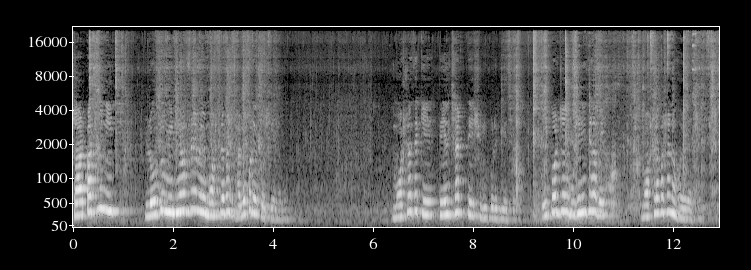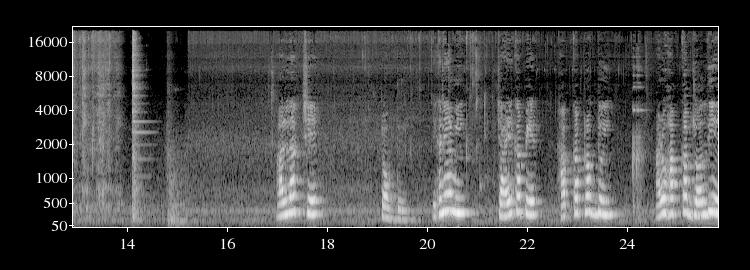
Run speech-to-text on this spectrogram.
চার পাঁচ মিনিট লো টু মিডিয়াম ফ্লেমে মশলা বেশ ভালো করে কষিয়ে নেব। মশলা থেকে তেল ছাড়তে শুরু করে দিয়েছে। এই পর্যায়ে বুঝে নিতে হবে মশলা কষানো হয়ে গেছে। আর লাগছে টক দই। এখানে আমি চায়ের কাপের হাফ কাপ টক দই আরও হাফ কাপ জল দিয়ে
